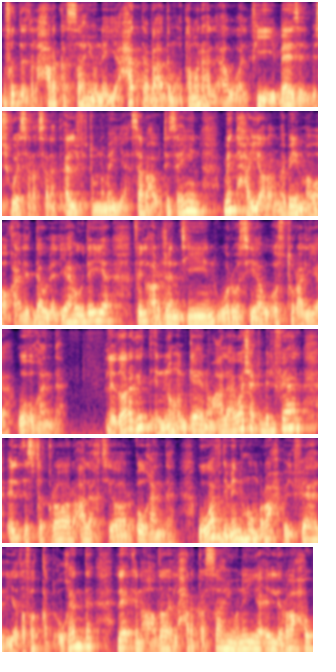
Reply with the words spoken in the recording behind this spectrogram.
وفضلت الحركة الصهيونية حتى بعد مؤتمرها الأول في بازل بسويسرا سنة 1897 متحيرة ما بين مواقع للدولة اليهودية في الأرجنتين وروسيا وأستراليا وأوغندا. لدرجة إنهم كانوا على وشك بالفعل الاستقرار على اختيار أوغندا ووفد منهم راح بالفعل يتفقد أوغندا لكن أعضاء الحركة الصهيونية اللي راحوا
